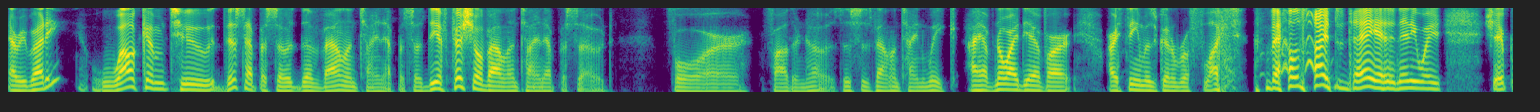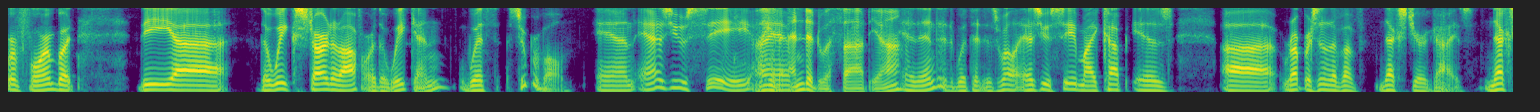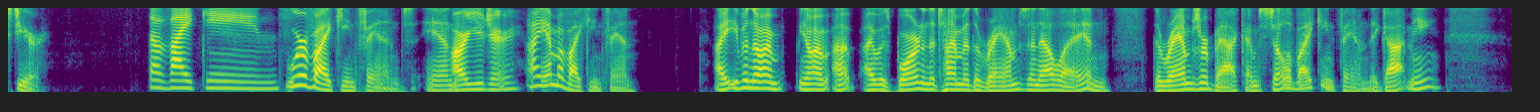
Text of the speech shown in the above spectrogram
everybody. Welcome to this episode, the Valentine episode, the official Valentine episode for Father Knows. This is Valentine week. I have no idea if our, our theme is going to reflect Valentine's Day in any way, shape, or form, but the uh, the week started off, or the weekend, with Super Bowl. And as you see, I think it ended with that. Yeah. It ended with it as well. As you see, my cup is uh, representative of next year, guys. Next year. The Vikings. We're Viking fans, and are you, Jerry? I am a Viking fan. I even though I'm, you know, I, I was born in the time of the Rams in L.A. and the Rams are back. I'm still a Viking fan. They got me.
